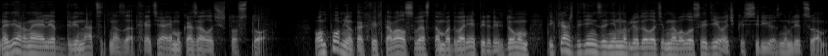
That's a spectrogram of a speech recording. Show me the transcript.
Наверное, лет 12 назад, хотя ему казалось, что 100. Он помнил, как фехтовал с Вестом во дворе перед их домом, и каждый день за ним наблюдала темноволосая девочка с серьезным лицом.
